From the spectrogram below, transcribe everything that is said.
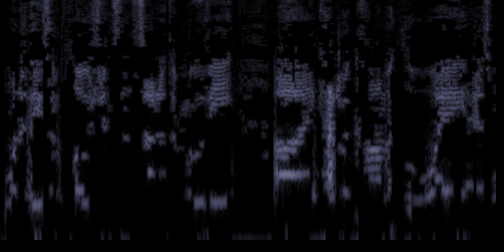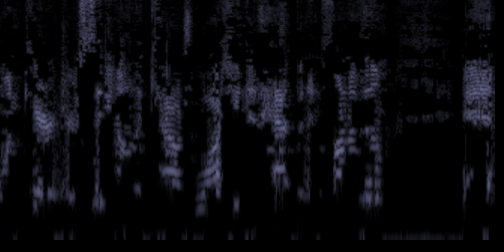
one of these implosions inside of their movie uh, in kind of a comical way, as one character is sitting on the couch watching it happen in front of them. And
